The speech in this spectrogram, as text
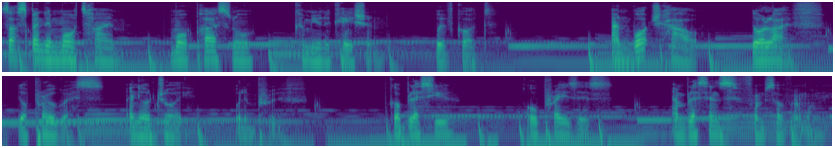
Start spending more time, more personal communication with God. And watch how your life, your progress, and your joy will improve. God bless you. All praises and blessings from Sovereign One.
